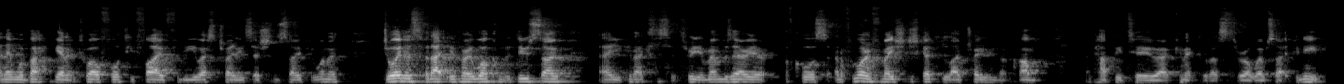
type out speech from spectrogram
and then we're back again at 12:45 for the US trading session. So if you want to join us for that, you're very welcome to do so. Uh, you can access it through your members area, of course. And for more information, just go to livetrading.com. I'm happy to uh, connect with us through our website if you need.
